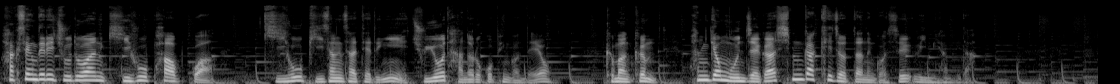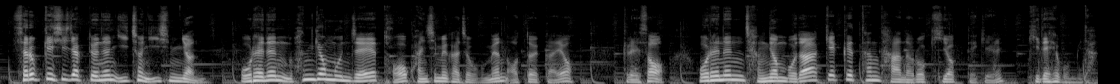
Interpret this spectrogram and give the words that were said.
학생들이 주도한 기후 파업과 기후 비상사태 등이 주요 단어로 꼽힌 건데요. 그만큼 환경 문제가 심각해졌다는 것을 의미합니다. 새롭게 시작되는 2020년, 올해는 환경 문제에 더 관심을 가져보면 어떨까요? 그래서 올해는 작년보다 깨끗한 단어로 기억되길 기대해 봅니다.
